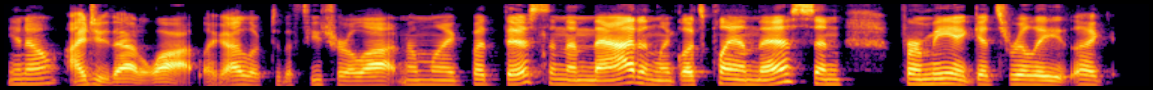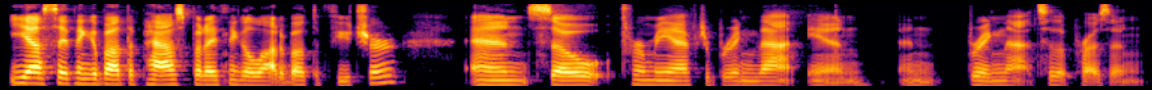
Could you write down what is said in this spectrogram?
you know? I do that a lot. Like i look to the future a lot and i'm like but this and then that and like let's plan this. And for me it gets really like yes i think about the past but i think a lot about the future. And so for me i have to bring that in and bring that to the present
